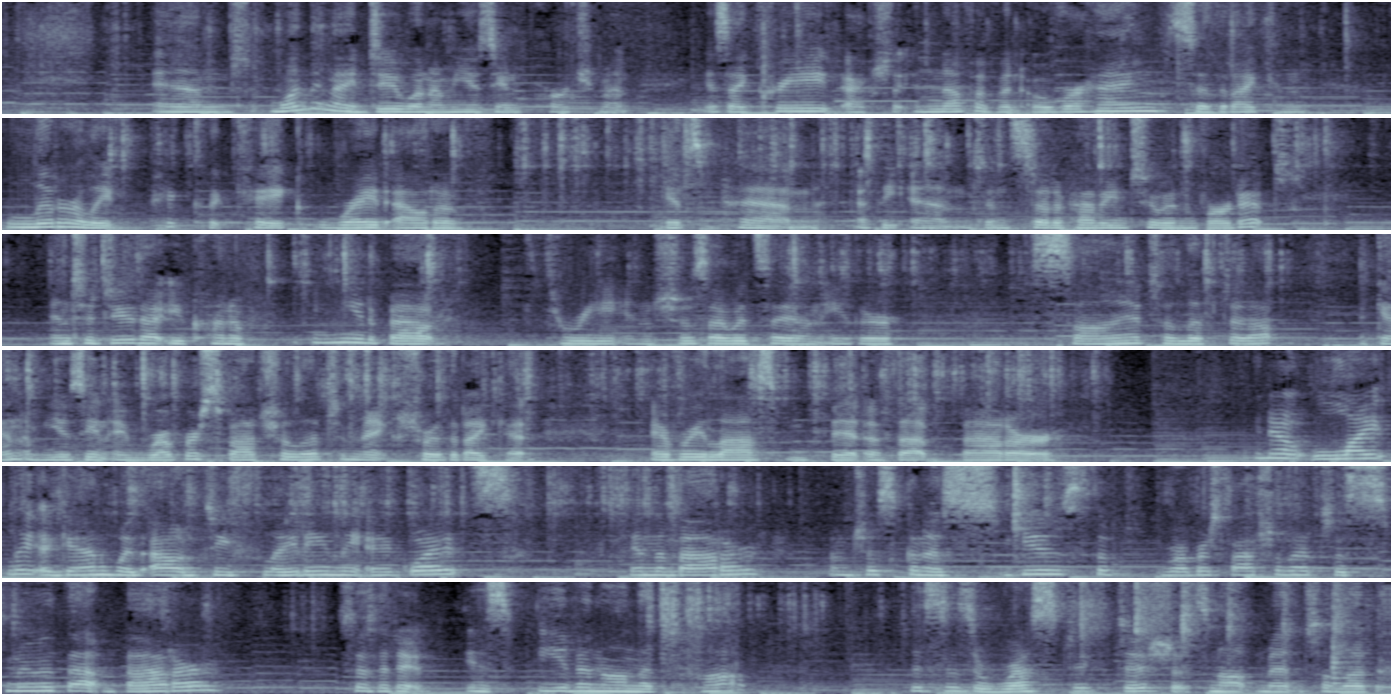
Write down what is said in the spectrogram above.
And one thing I do when I'm using parchment is I create actually enough of an overhang so that I can literally pick the cake right out of its pan at the end instead of having to invert it. And to do that, you kind of need about three inches, I would say, on either side to lift it up. Again, I'm using a rubber spatula to make sure that I get every last bit of that batter. You know, lightly again without deflating the egg whites in the batter. I'm just going to use the rubber spatula to smooth that batter so that it is even on the top. This is a rustic dish. It's not meant to look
